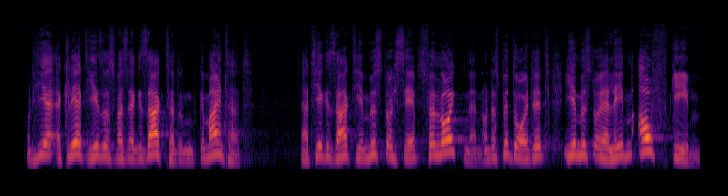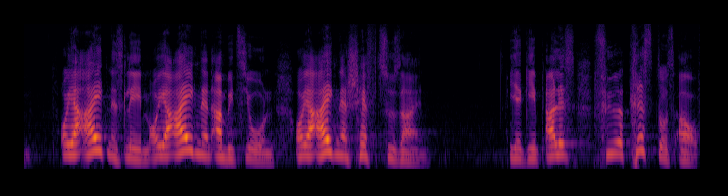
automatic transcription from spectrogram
Und hier erklärt Jesus, was er gesagt hat und gemeint hat. Er hat hier gesagt, ihr müsst euch selbst verleugnen. Und das bedeutet, ihr müsst euer Leben aufgeben. Euer eigenes Leben, eure eigenen Ambitionen, euer eigener Chef zu sein. Ihr gebt alles für Christus auf.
